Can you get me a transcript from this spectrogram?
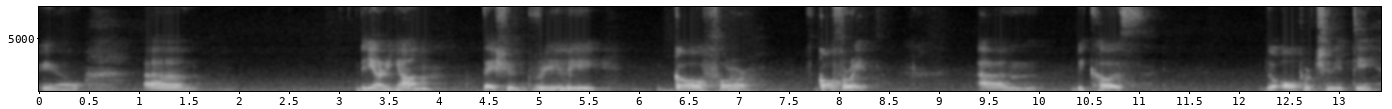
You know, um, they are young. They should really go for go for it. Um, because the opportunity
